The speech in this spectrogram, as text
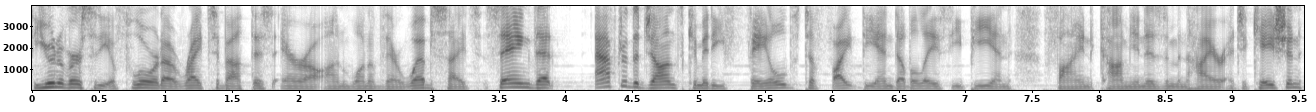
The University of Florida writes about this era on one of their websites, saying that after the Johns Committee failed to fight the NAACP and find communism in higher education,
